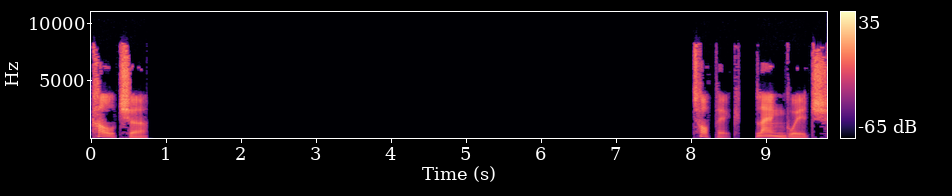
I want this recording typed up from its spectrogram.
Culture Language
